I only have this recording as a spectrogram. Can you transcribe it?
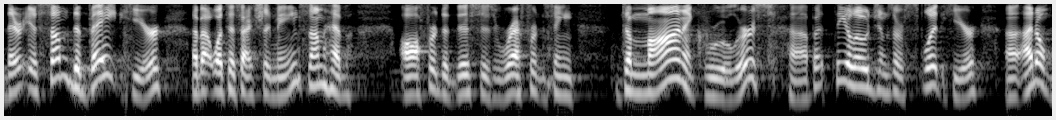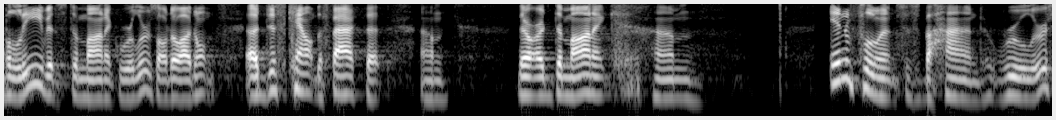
There is some debate here about what this actually means. Some have offered that this is referencing demonic rulers, uh, but theologians are split here. Uh, I don't believe it's demonic rulers, although I don't uh, discount the fact that um, there are demonic um, influences behind rulers.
